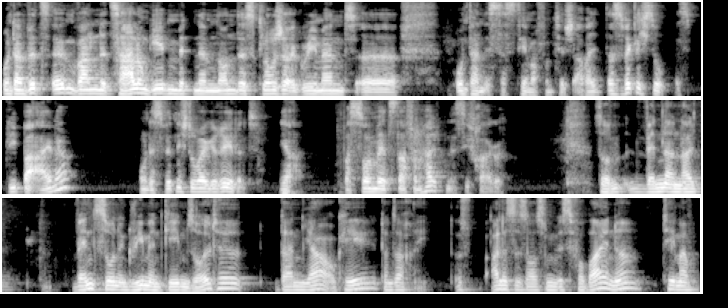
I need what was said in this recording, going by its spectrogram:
Und dann wird es irgendwann eine Zahlung geben mit einem Non-Disclosure Agreement äh, und dann ist das Thema vom Tisch. Aber das ist wirklich so. Es blieb bei einer und es wird nicht drüber geredet. Ja, was sollen wir jetzt davon halten, ist die Frage. So, wenn dann halt, wenn es so ein Agreement geben sollte, dann ja, okay, dann sag alles ist aus dem, ist vorbei, ne? Thema,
